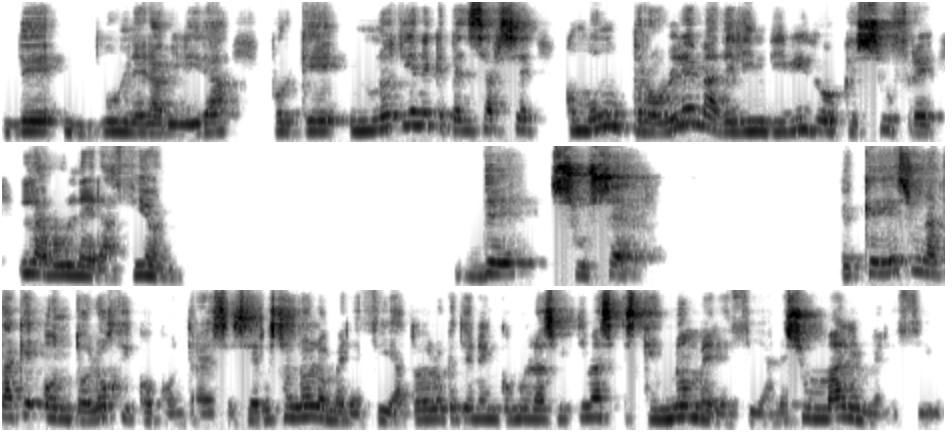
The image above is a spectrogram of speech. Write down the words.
de vulnerabilidad, porque no tiene que pensarse como un problema del individuo que sufre la vulneración de su ser, que es un ataque ontológico contra ese ser. Eso no lo merecía. Todo lo que tienen en común las víctimas es que no merecían, es un mal inmerecido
